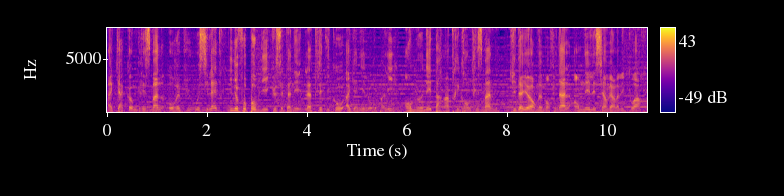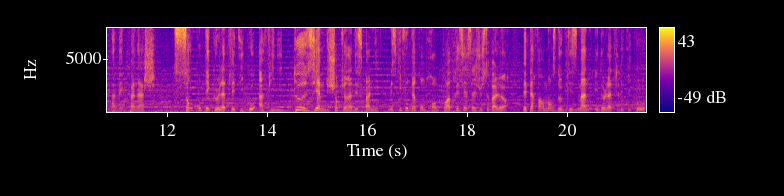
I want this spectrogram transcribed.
un cas comme Griezmann aurait pu aussi l'être. Il ne faut pas oublier que cette année, l'Atlético a gagné l'Europa League, emmené par un très grand Griezmann, qui d'ailleurs, même en finale, a emmené les siens vers la victoire avec panache. Sans compter que l'Atlético a fini deuxième du championnat d'Espagne. Mais ce qu'il faut bien comprendre, pour apprécier à sa juste valeur les performances de Griezmann et de l'Atlético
